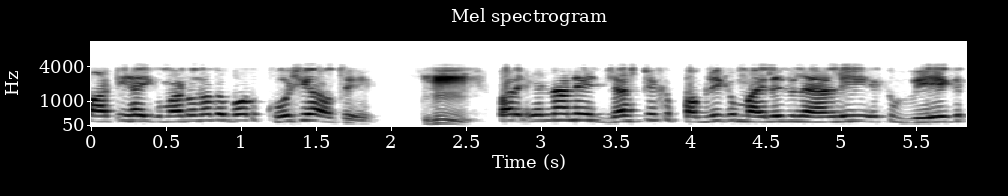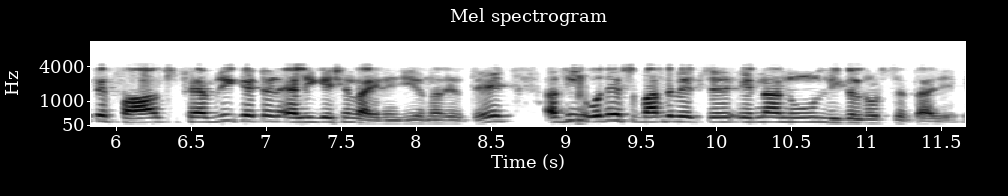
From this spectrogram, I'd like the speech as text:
ਪਾਰਟੀ ਹਾਈ ਕਮਾਂਡ ਉਹਨਾਂ ਤੋਂ ਬਹੁਤ ਖੁਸ਼ ਆ ਉੱਥੇ ਪਰ ਇਹਨਾਂ ਨੇ ਜਸਟ ਇੱਕ ਪਬਲਿਕ ਮਾਈਲੇਜ ਲੈਣ ਲਈ ਇੱਕ ਵੇਗ ਤੇ ਫਾਲਸ ਫੈਬਰੀਕੇਟਡ ਐਲੀਗੇਸ਼ਨ ਲਾਏ ਨੇ ਜੀ ਉਹਨਾਂ ਦੇ ਉੱਤੇ। ਅਸੀਂ ਉਹਦੇ ਸਬੰਧ ਵਿੱਚ ਇਹਨਾਂ ਨੂੰ ਲੀਗਲ ਨੋਟਿਸ ਦਿੱਤਾ ਜੀ।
